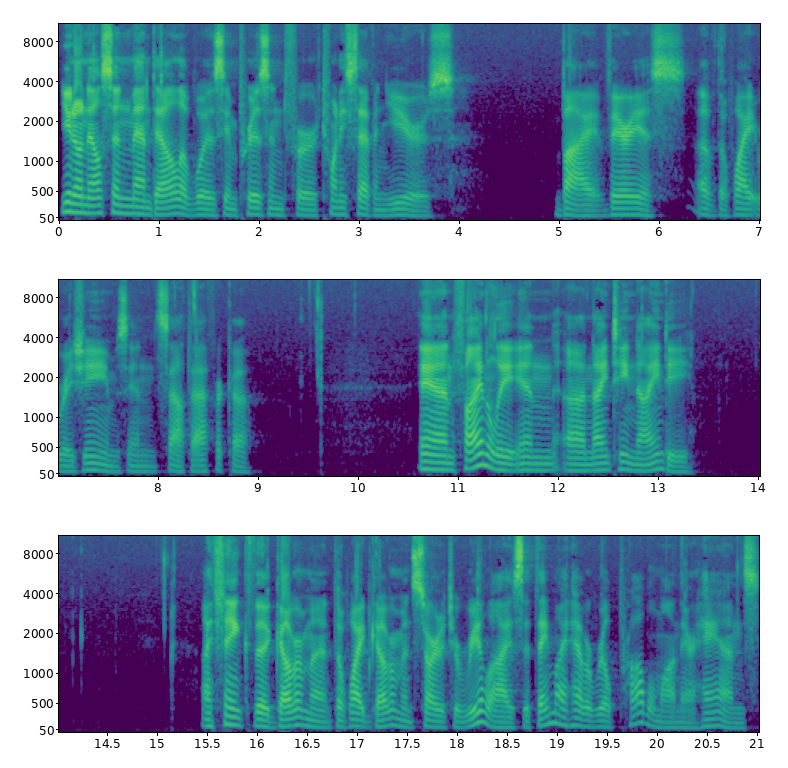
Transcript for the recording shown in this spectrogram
You know, Nelson Mandela was imprisoned for 27 years by various of the white regimes in South Africa. And finally, in uh, 1990, I think the government, the white government, started to realize that they might have a real problem on their hands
